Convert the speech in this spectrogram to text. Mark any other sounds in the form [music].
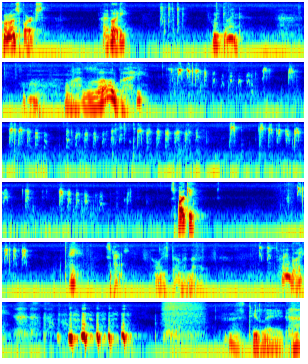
going on, Sparks? Hi, buddy. How are you doing? Oh, well, hello, buddy. Sparky. Hey, Sparky. Oh, he's found a nut. Hi, buddy. [laughs] this is delayed. [laughs]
